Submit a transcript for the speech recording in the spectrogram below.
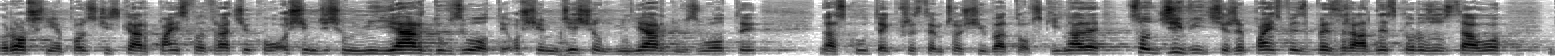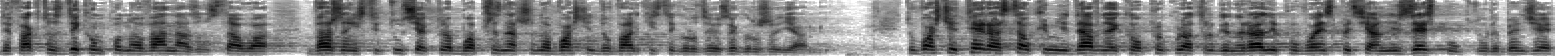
rocznie polski Skarb Państwa traci około 80 miliardów złotych. 80 miliardów złotych na skutek przestępczości VAT-owskiej. No ale co dziwić się, że państwo jest bezradne, skoro zostało de facto zdekomponowana została ważna instytucja, która była przeznaczona właśnie do walki z tego rodzaju zagrożeniami. To właśnie teraz, całkiem niedawno, jako prokurator generalny powołałem specjalny zespół, który będzie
